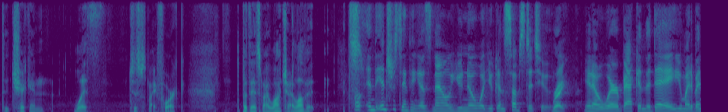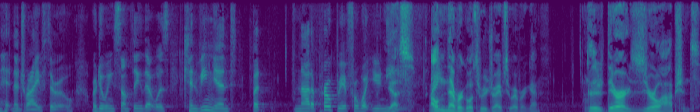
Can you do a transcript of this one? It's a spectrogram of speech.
the chicken with just with my fork. But that's my lunch. I love it. It's Well, and the interesting thing is now you know what you can substitute. right. You know, where back in the day you might have been hitting a drive-through or doing something that was convenient but not appropriate for what you need. Yes. right? I'll never go through a drive through ever again. There, there are zero options.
